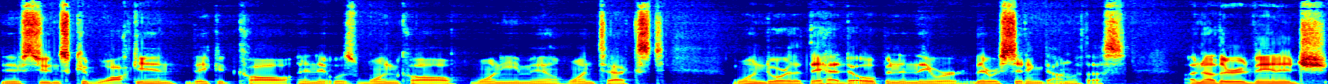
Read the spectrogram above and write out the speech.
The students could walk in, they could call, and it was one call, one email, one text, one door that they had to open and they were they were sitting down with us. Another advantage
